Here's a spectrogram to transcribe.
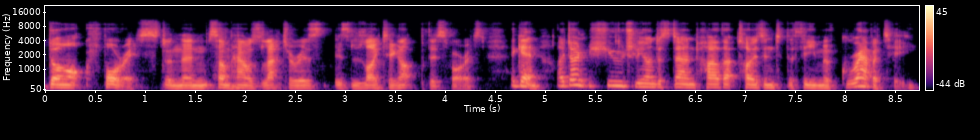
dark forest and then somehow Zlata is is lighting up this forest again i don't hugely understand how that ties into the theme of gravity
